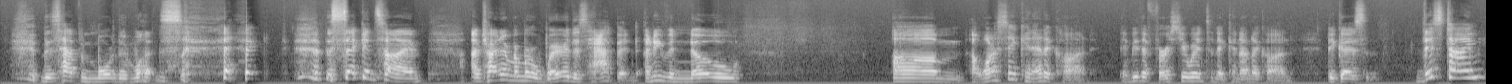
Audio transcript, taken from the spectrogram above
this happened more than once. the second time, I'm trying to remember where this happened. I don't even know. Um, I want to say Kineticon. Maybe the first year we went to the Kineticon. Because this time,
